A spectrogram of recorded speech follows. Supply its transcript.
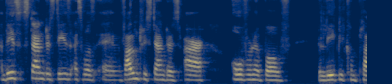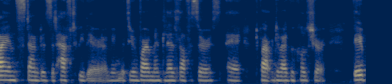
And these standards, these, I suppose, uh, voluntary standards are over and above the legal compliance standards that have to be there. I mean, with your environmental health officers, uh, Department of Agriculture, they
